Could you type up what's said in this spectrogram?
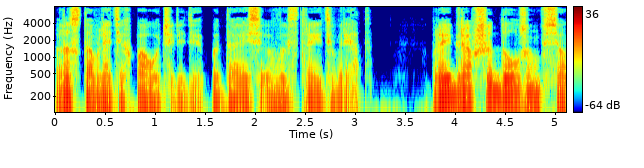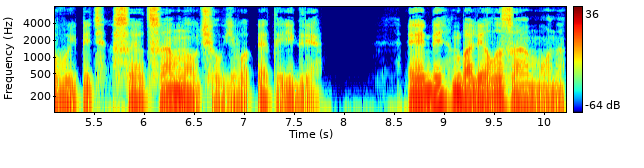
расставлять их по очереди, пытаясь выстроить в ряд. Проигравший должен все выпить, Сет сам научил его этой игре. Эбби болела за Амона.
